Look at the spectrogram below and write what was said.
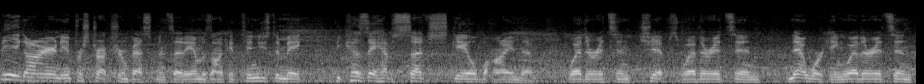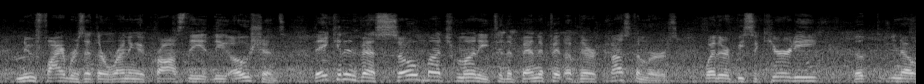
big iron infrastructure investments that Amazon continues to make because they have such scale behind them. Whether it's in chips, whether it's in networking, whether it's in new fibers that they're running across the, the oceans. They can invest so much money to the benefit of their customers, whether it be security, the, you know,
